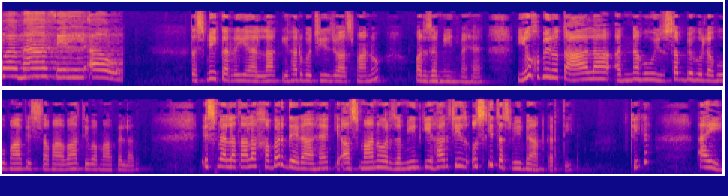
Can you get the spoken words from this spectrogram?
وما في الأرض تسبیح کر رہی ہے اللہ کی ہر وہ چیز جو آسمانوں اور زمین میں ہے. یوخ بر تعلی ان یوسب لہو ما فی السماوات و ما فی الارض. اس میں اللہ تعالیٰ خبر دے رہا ہے کہ آسمانوں اور زمین کی ہر چیز اس کی تصویر بیان کرتی ہے. ٹھیک ہے؟ ائی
